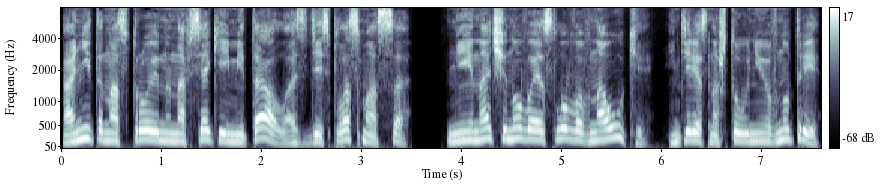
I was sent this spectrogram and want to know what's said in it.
Они-то настроены на всякий металл, а здесь пластмасса. Не иначе новое слово в науке. Интересно, что у нее внутри,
